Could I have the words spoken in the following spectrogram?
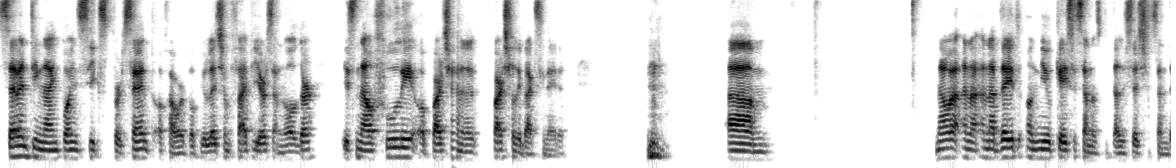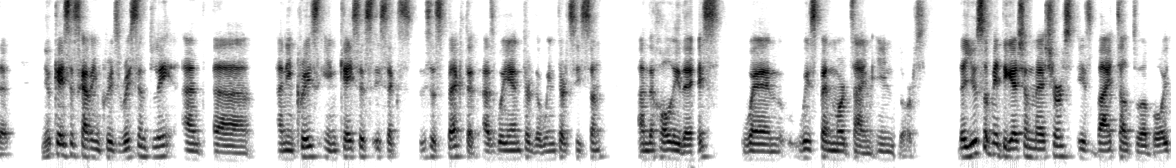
79.6% of our population five years and older is now fully or partially, partially vaccinated. um, now, an, an, update on new cases and hospitalizations and death. New cases have increased recently, and uh, an increase in cases is, is expected as we enter the winter season and the holidays when we spend more time indoors. The use of mitigation measures is vital to avoid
